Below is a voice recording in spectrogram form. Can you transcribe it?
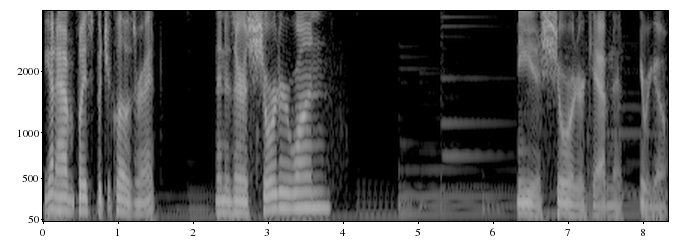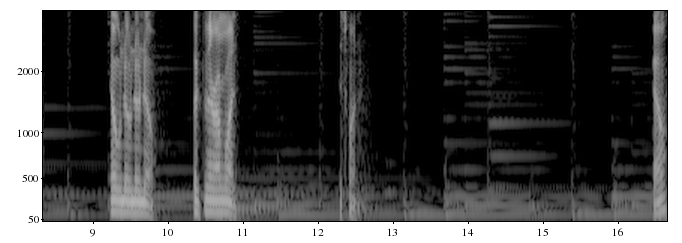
You gotta have a place to put your clothes, right? Then is there a shorter one? Need a shorter cabinet. Here we go. No, no, no, no. Clicked on the wrong one. This one. Go.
